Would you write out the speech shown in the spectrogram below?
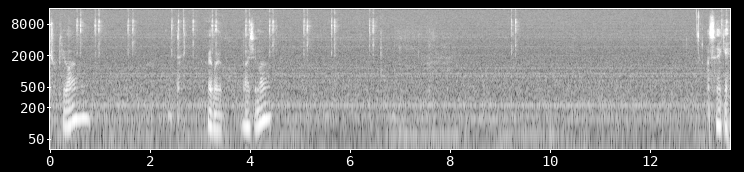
조기와 아이고 아이고 마지막 세 개.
